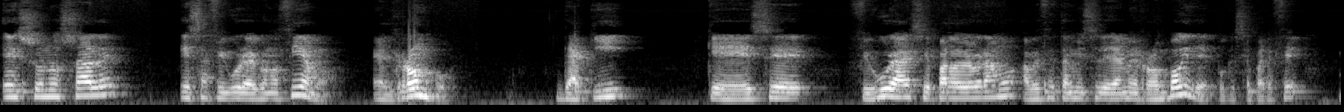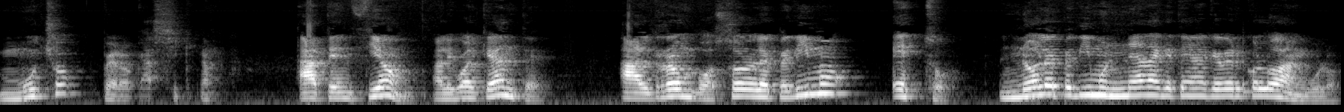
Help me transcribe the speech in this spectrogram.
Eso nos sale esa figura que conocíamos, el rombo. De aquí que ese figura, ese paralelogramo, a veces también se le llame romboide, porque se parece mucho, pero casi no. Atención, al igual que antes, al rombo solo le pedimos esto. No le pedimos nada que tenga que ver con los ángulos.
